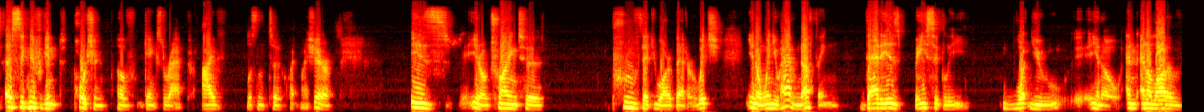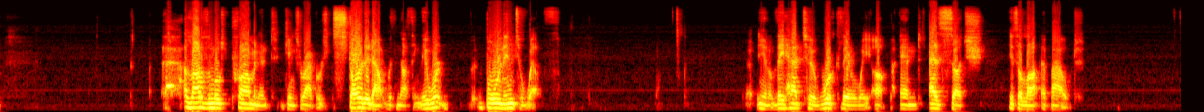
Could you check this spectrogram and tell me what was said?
a significant portion of gangster rap. I've listened to quite my share. Is you know trying to prove that you are better, which you know when you have nothing, that is basically what you you know and and a lot of a lot of the most prominent gangster rappers started out with nothing. They weren't born into wealth. You know, they had to work their way up, and as such, it's a lot about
